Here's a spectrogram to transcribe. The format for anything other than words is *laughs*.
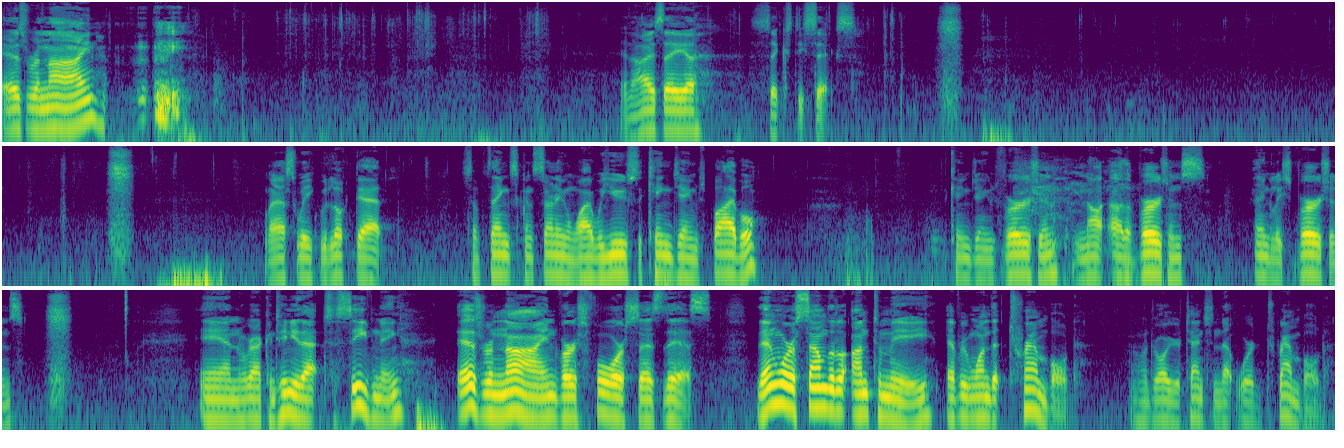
Ezra 9. *clears throat* and Isaiah 66. Last week we looked at some things concerning why we use the King James Bible, the King James Version, not other versions, English versions. And we're going to continue that this evening. Ezra 9, verse 4 says this Then were assembled unto me every one that trembled. I want to draw your attention to that word trembled.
